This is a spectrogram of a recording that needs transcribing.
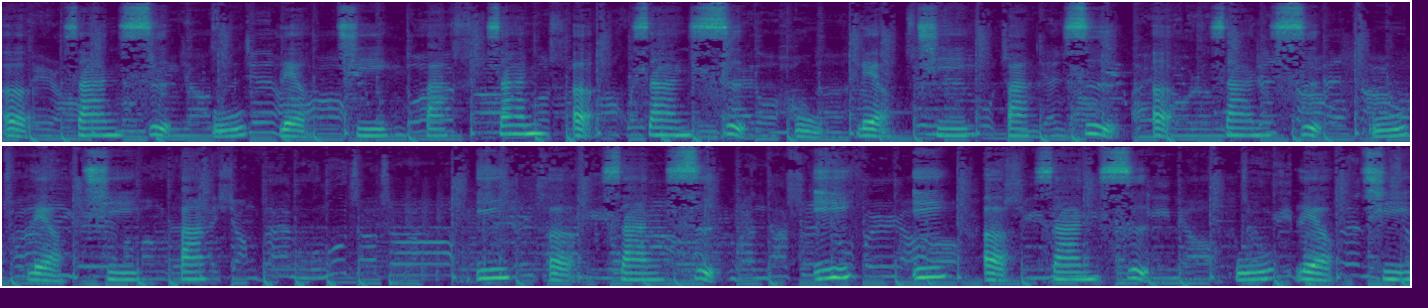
二三四五六七八，三二三四。五六七八四二三四五六七八，一二三四，一一二三四五六七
